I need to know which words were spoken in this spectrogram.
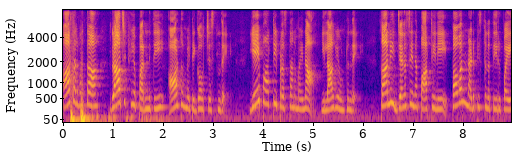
ఆ తర్వాత రాజకీయ పరిణితి ఆటోమేటిక్గా వచ్చేస్తుంది. ఏ పార్టీ ప్రస్థానమైనా ఇలాగే ఉంటుంది. కానీ జనసేన పార్టీని పవన్ నడిపిస్తున్న తీరుపై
